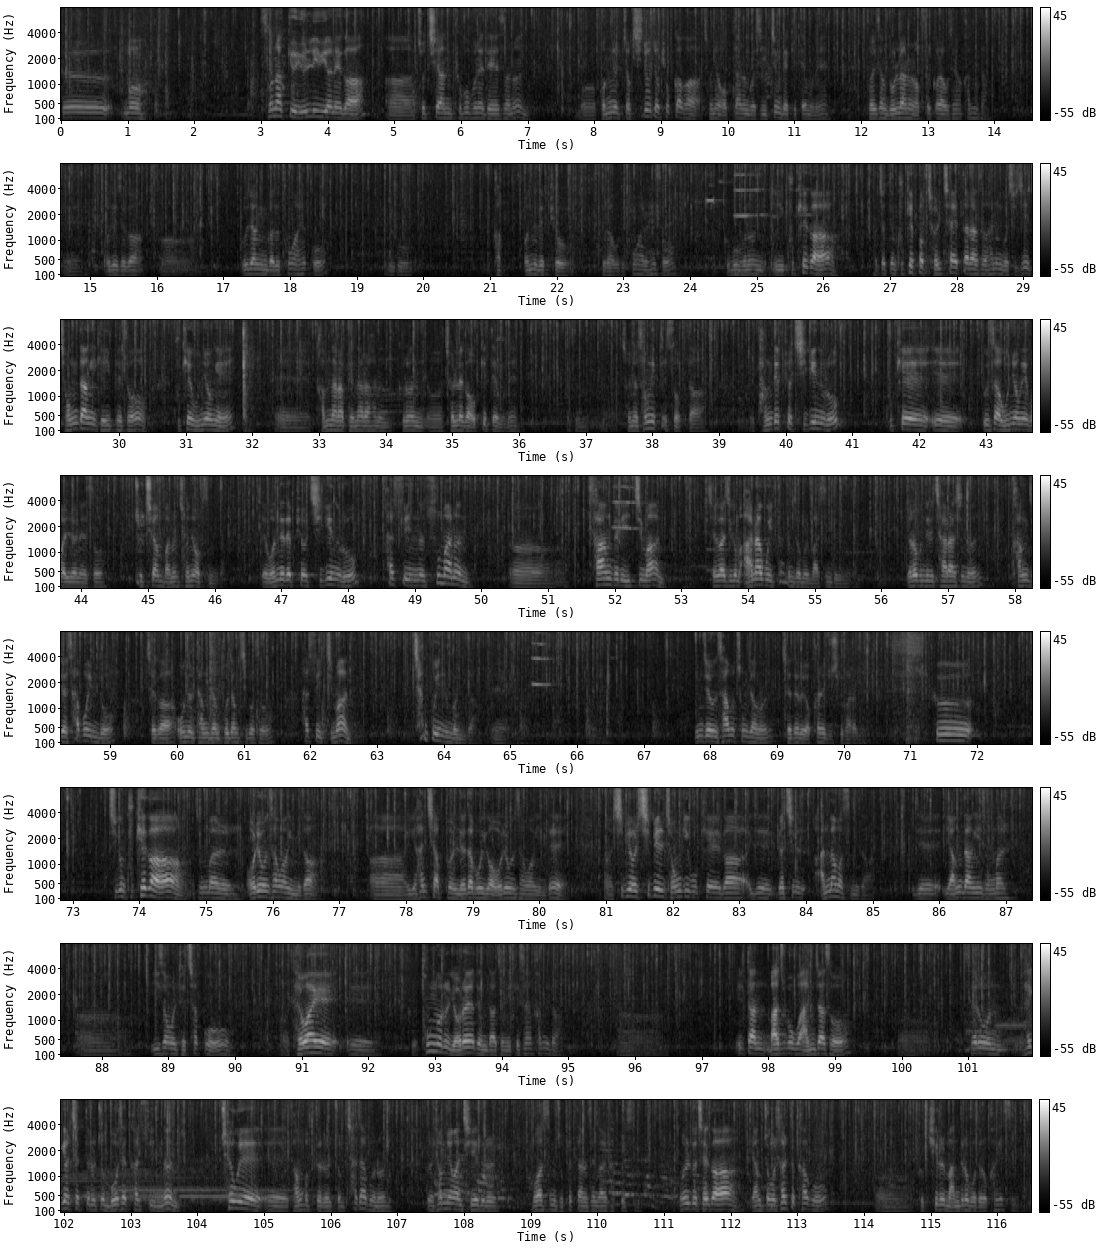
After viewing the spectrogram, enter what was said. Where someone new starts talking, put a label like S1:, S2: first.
S1: 그 뭐 손학규 윤리위원회가 어, 조치한 그 부분에 대해서는 뭐 법률적 실효적 효과가 전혀 없다는 것이 입증됐기 때문에 더 이상 논란은 없을 거라고 생각합니다. 예, 어제 제가 어, 의장님과도 통화했고 그리고 각 원내대표들하고도 통화를 해서 그 부분은 이 국회가 어쨌든 국회법 절차에 따라서 하는 것이지 정당이 개입해서 국회 운영에 에, 감나라 배나라 하는 그런 어, 전례가 없기 때문에 전혀 성립될 수 없다. 당 대표 직인으로 국회의 의사 운영에 관련해서 조치한 바는 전혀 없습니다. 제 원내대표 직인으로 할 수 있는 수많은 어, 사항들이 있지만 제가 지금 안 하고 있다는 점을 말씀드립니다. 여러분들이 잘 아시는 강제 사보임도 제가 오늘 당장 도장 찍어서 할 수 있지만 참고 있는 겁니다. 예. 임재훈 사무총장은 제대로 역할해 주시기 바랍니다. 그 지금 국회가 정말 어려운 상황입니다. 아, 이게 한치 앞을 내다보기가 어려운 상황인데 어, 12월 10일 정기국회가 이제 며칠 안 남았습니다. 이제 양당이 정말 어, 이성을 되찾고 어, 대화의 에, 그 통로를 열어야 된다 저는 이렇게 생각합니다. 어, 일단 마주보고 앉아서 어, 새로운 해결책들을 좀 모색할 수 있는 최후의 에, 방법들을 좀 찾아보는 그런 현명한 지혜들을 모았으면 좋겠다는 생각을 갖고 있습니다. 오늘도 제가 양쪽을 설득하고 어, 그 길을 만들어 보도록 하겠습니다.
